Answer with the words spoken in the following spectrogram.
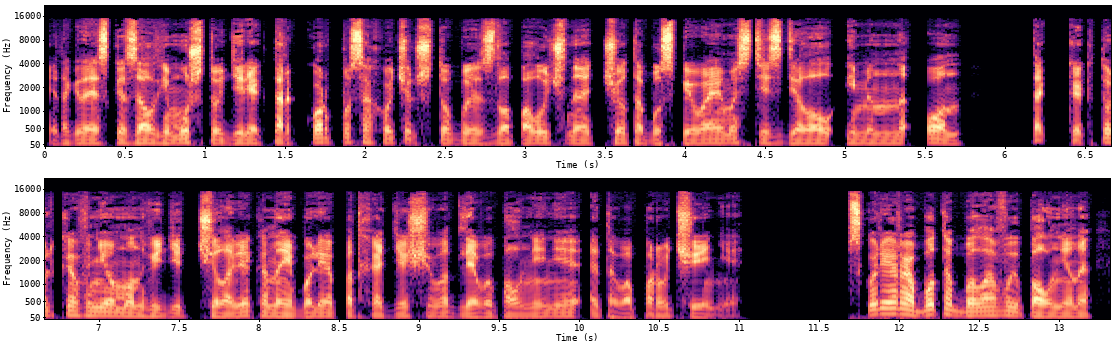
и тогда я сказал ему, что директор корпуса хочет, чтобы злополучный отчет об успеваемости сделал именно он, так как только в нем он видит человека, наиболее подходящего для выполнения этого поручения. Вскоре работа была выполнена —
